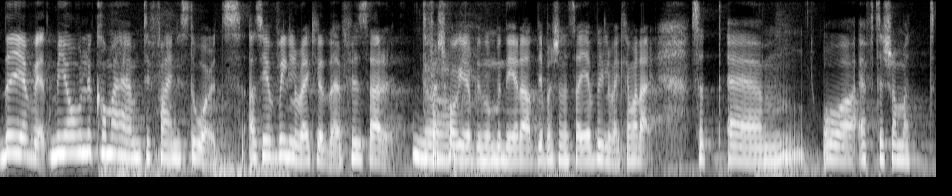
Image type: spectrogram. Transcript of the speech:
det jag vet, men jag vill ju komma hem till Finest Awards. Alltså jag vill verkligen det. För så här, Ja. Första gången jag blev nominerad, jag bara kände att jag vill verkligen vara där. Så att, ehm, och eftersom att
